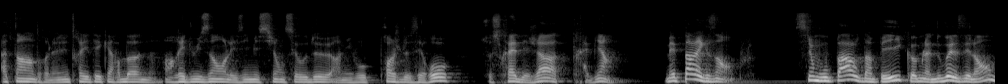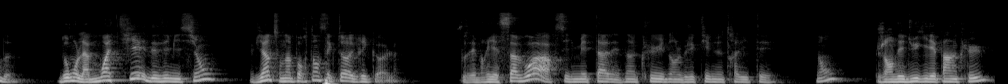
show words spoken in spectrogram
atteindre la neutralité carbone en réduisant les émissions de CO2 à un niveau proche de zéro, ce serait déjà très bien. Mais par exemple, si on vous parle d'un pays comme la Nouvelle-Zélande, dont la moitié des émissions vient de son important secteur agricole, vous aimeriez savoir si le méthane est inclus dans l'objectif de neutralité, non? J'en déduis qu'il n'est pas inclus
